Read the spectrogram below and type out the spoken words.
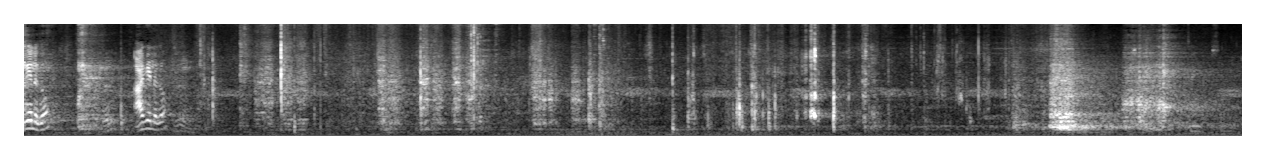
आगे लगाओ। आगे लगाओ।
